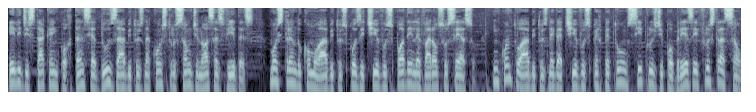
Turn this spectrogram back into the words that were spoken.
Ele destaca a importância dos hábitos na construção de nossas vidas, mostrando como hábitos positivos podem levar ao sucesso, enquanto hábitos negativos perpetuam ciclos de pobreza e frustração.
